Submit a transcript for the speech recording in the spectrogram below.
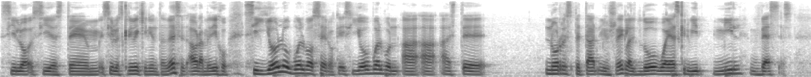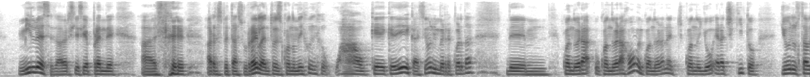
Si lo, si, este, si lo escribe 500 veces. Ahora me dijo, si yo lo vuelvo a hacer, ¿ok? Si yo vuelvo a, a, a este, no respetar mis reglas, lo voy a escribir mil veces mil veces a ver si así aprende a, este, a respetar su regla. Entonces cuando me dijo, dijo, wow, qué, qué dedicación. Y me recuerda de mm, cuando era, cuando era joven, cuando, era, cuando yo era chiquito yo lo estaba,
